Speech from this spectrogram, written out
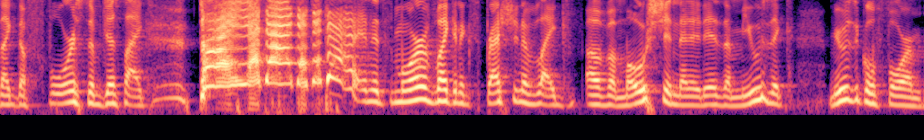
like the force of just like and it's more of like an expression of like of emotion than it is a music musical form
